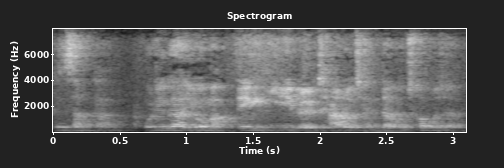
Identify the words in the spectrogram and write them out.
근사값. 우리가 요 막대기 길이를 자로 잰다고 쳐보자. 요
